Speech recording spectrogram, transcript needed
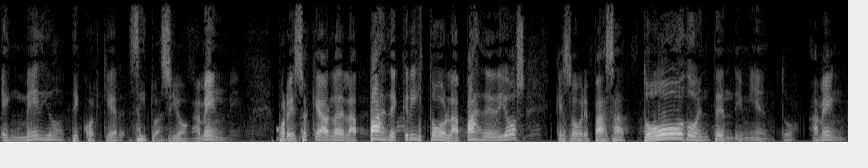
en medio de cualquier situación. Amén. Por eso es que habla de la paz de Cristo o la paz de Dios que sobrepasa todo entendimiento. Amén.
